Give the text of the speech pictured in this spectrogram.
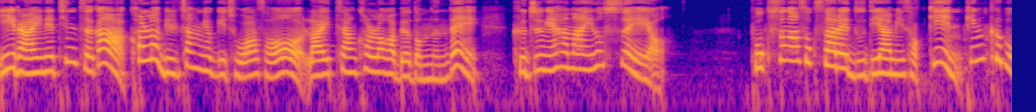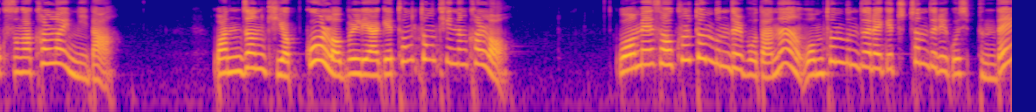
이 라인의 틴트가 컬러 밀착력이 좋아서 라이트한 컬러가 몇 없는데 그 중에 하나인 호스예요. 복숭아 속살에 누디함이 섞인 핑크 복숭아 컬러입니다. 완전 귀엽고 러블리하게 통통 튀는 컬러. 웜에서 쿨톤 분들보다는 웜톤 분들에게 추천드리고 싶은데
